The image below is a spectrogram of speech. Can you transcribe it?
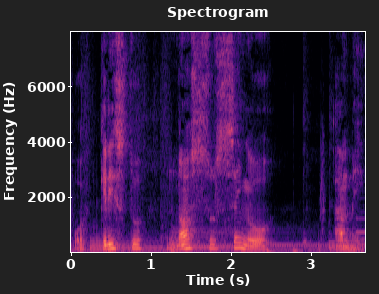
Por Cristo nosso Senhor. Amém.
